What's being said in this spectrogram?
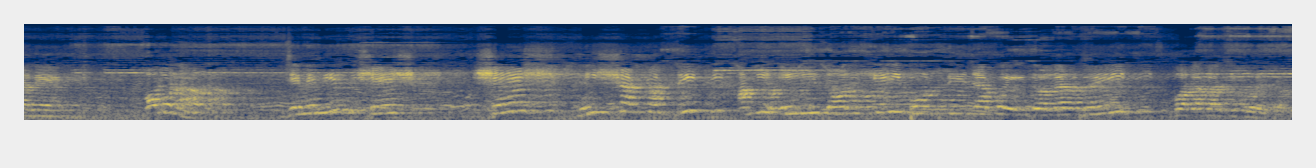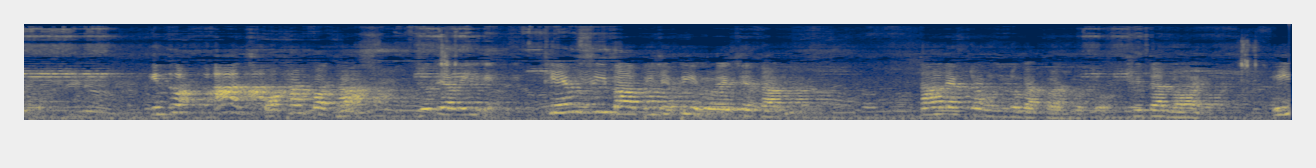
মানে হব না জেনে নিন, শেষ শেষ নিঃশ্বাস অব্দি আমি এই দলকেই ভোট দিয়ে যাব, এই দলের হয়েই গলাবাজি করে যাব। কিন্তু আজ কথার কথা, যদি আমি টিএমসি বা বিজেপি হয়ে যেতাম, তাহলে একটা অন্য ব্যাপার হতো, সেটা নয়। এই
